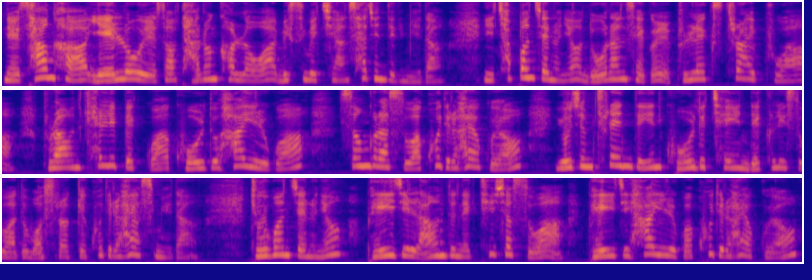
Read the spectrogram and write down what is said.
네, 상하 yellow에서 다른 컬러와 mix match한 사진들입니다. 이 첫 번째는요, 노란색을 블랙 스트라이프와 브라운 켈리백과 골드 하이힐과 선글라스와 코디를 하였고요. 요즘 트렌드인 골드 체인 necklace와도 멋스럽게 코디를 하였습니다. 두 번째는요, 베이지 라운드넥 티셔츠와 베이지 하이힐과 코디를 하였고요.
